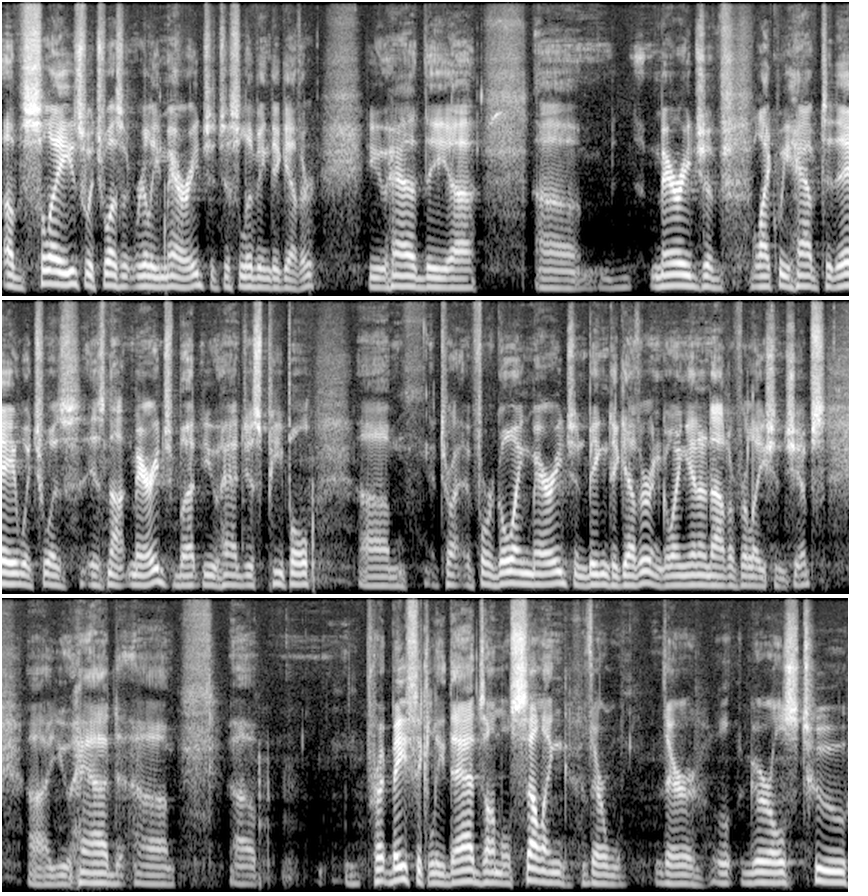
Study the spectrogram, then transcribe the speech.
of slaves, which wasn't really marriage, it's just living together. You had the uh, uh, marriage of like we have today, which was is not marriage, but you had just people um, try, foregoing marriage and being together and going in and out of relationships. Uh, you had um, uh, basically dads almost selling their their girls to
